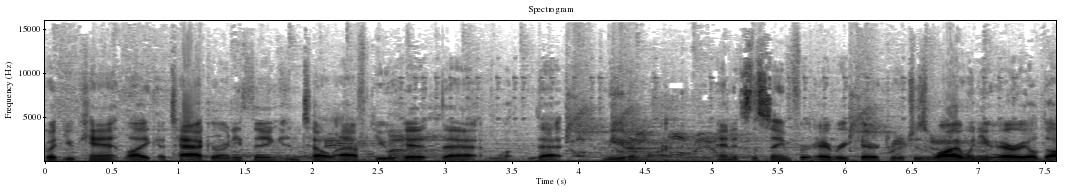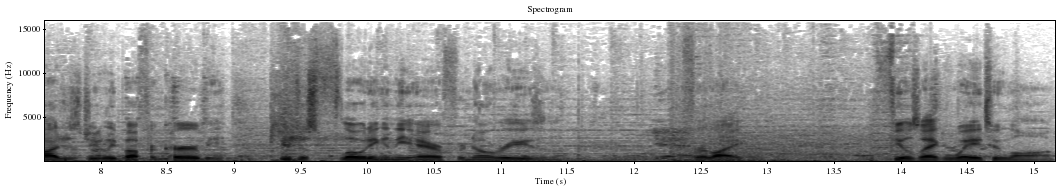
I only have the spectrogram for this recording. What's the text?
but you can't like attack or anything until after you hit that that meter mark. And it's the same for every character, which is why when you aerial dodge as Jigglypuff or Kirby, you're just floating in the air for no reason, for like it feels like way too long.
